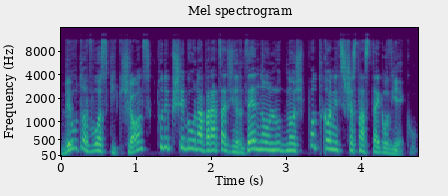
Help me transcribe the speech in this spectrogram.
Był to włoski ksiądz, który przybył nawracać rdzenną ludność pod koniec XVI wieku.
